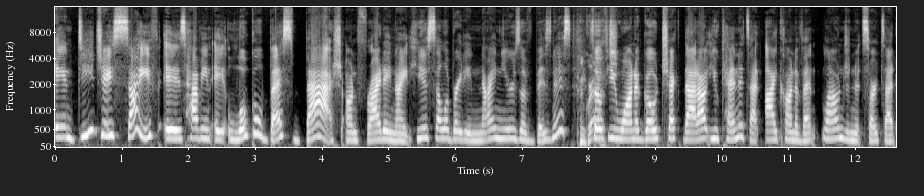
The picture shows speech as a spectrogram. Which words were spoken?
And DJ Seif is having a local best bash on Friday night. He is celebrating nine years of business. Congrats. So if you want to go check that out, you can. It's at Icon Event Lounge and it starts at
